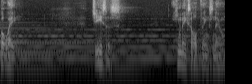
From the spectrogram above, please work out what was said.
But wait, Jesus, he makes old things new.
